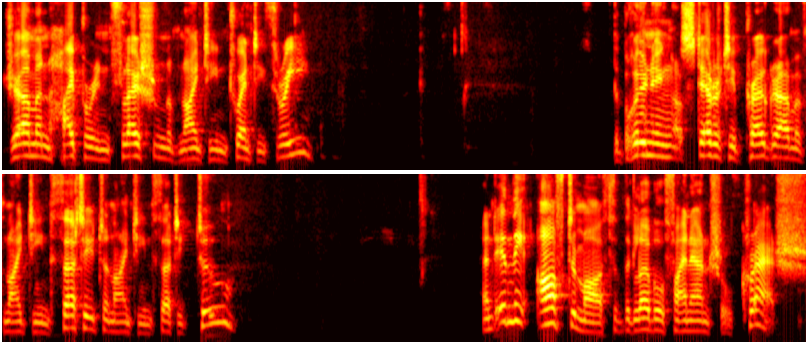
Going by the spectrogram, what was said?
German hyperinflation of 1923, the Brüning austerity program of 1930 to 1932, and in the aftermath of the global financial crash,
